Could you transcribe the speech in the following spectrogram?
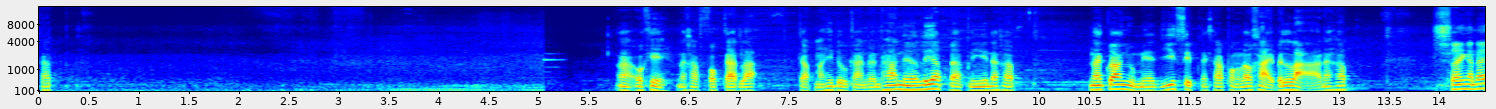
กัสอ่าโอเคนะครับโฟกัสละกลับมาให้ดูกันเป็นผ้าเนื้อเรียบแบบนี้นะครับหน้ากว้างอยู่เมตรยี่สิบนะครับของเราขายเป็นหลานะครับ ใช้งานได้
